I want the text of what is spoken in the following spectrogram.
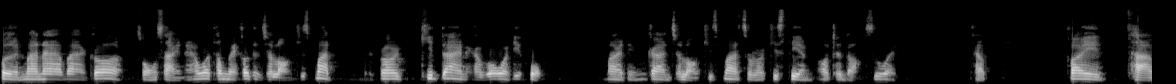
เปิดมานามาก็สงสัยนะว่าทำไมเขาถึงฉลองคริสต์มาส ก็คิดได้นะครับว่าวันที่ 6 หมายถึงการฉลองคริสต์มาสสำหรับคริสเตียนออร์โธดอกซ์ด้วยครับ ค่อยถาม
